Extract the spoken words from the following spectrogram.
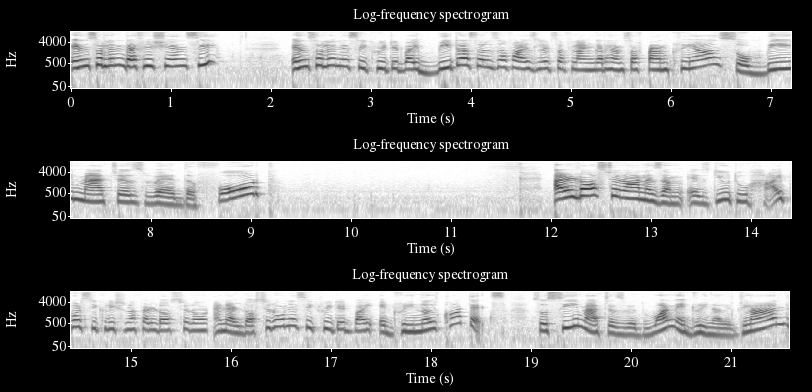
Insulin deficiency. Insulin is secreted by beta cells of islets of Langerhans of pancreas. So, B matches with the fourth. Aldosteronism is due to hypersecretion of aldosterone and aldosterone is secreted by adrenal cortex. So, C matches with one adrenal gland.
